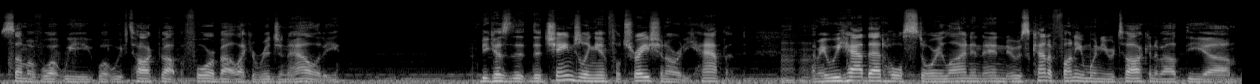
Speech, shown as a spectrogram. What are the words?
some of what we what we've talked about before about like originality because the the changeling infiltration already happened I mean, we had that whole storyline, and, and it was kind of funny when you were talking about the um,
